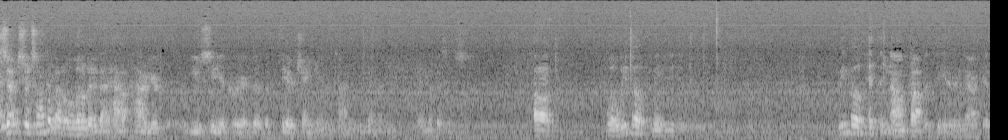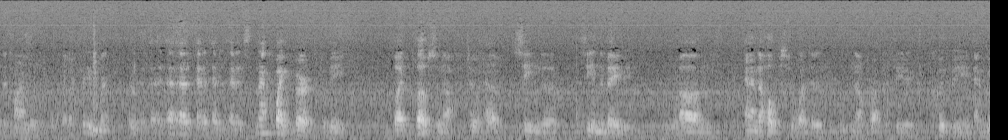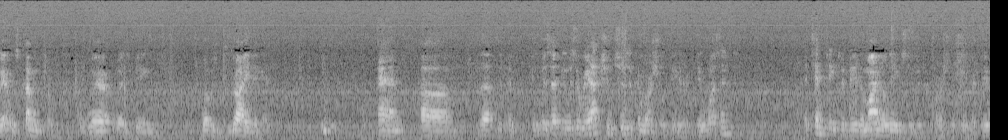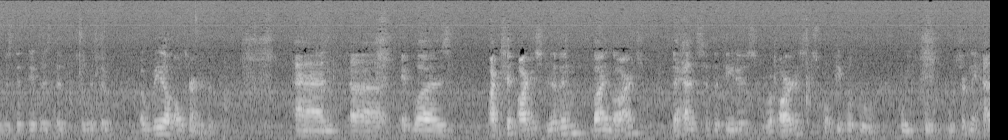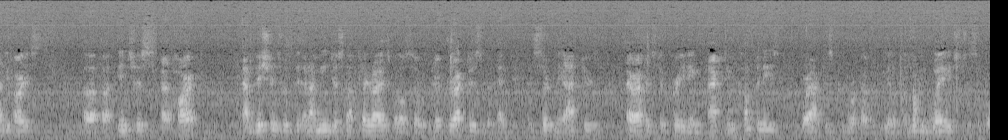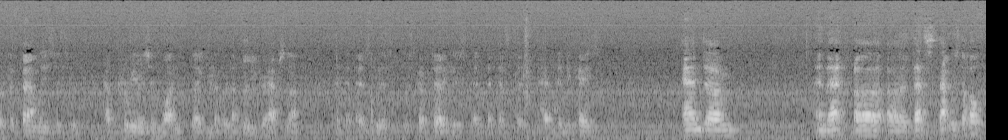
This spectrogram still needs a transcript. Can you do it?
So, so talk about a little bit about how, how you're, you see your career, the, the theater changing in the time that you've been in, in the business. Uh, well, we both, I mean, we both hit the nonprofit theater in America at the time of, uh, pretty much, uh, uh, and, and it's not quite birth for me, but close enough to have seen the, seen the baby. Um, and the hopes for what the nonprofit theater could be and where it was coming from and where it was being, what was driving it. And um, the, it, it was a, it was a reaction to the commercial theater. It wasn't attempting to be the minor leagues of the commercial theater. It was the, it was the, it was the, a real alternative. And uh, it was arti- artist driven by and large. The heads of the theaters were artists or people who, who, who, who certainly had the artist's uh, uh, interests at heart ambitions with, the- and I mean just not playwrights, but also directors, but, and, and certainly actors. Our efforts to creating acting companies where actors could work out, get a living wage to support their families and to have careers in one place that were not, perhaps not as, as, as pathetic as, as, as had been the case. And, um, and that, uh, uh, that's, that was the hope.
